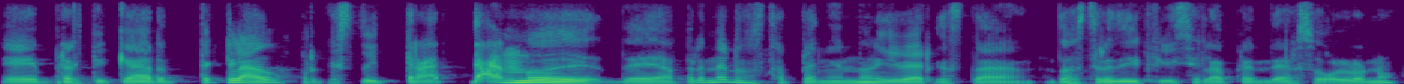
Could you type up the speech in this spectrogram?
eh, practicar teclado, porque estoy tratando de, aprender, no está aprendiendo ni verga, está dos, tres difícil aprender solo, ¿no?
